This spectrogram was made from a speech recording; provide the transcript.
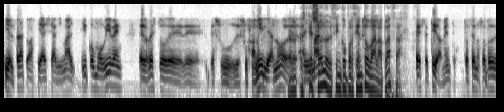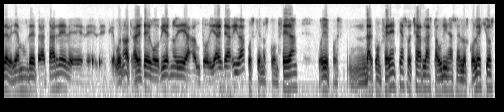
y el trato hacia ese animal y cómo viven el resto de, de, su, de su familia, ¿no? es que solo el 5% va a la plaza. Efectivamente. Entonces nosotros deberíamos de tratar de, que, bueno, a través del gobierno y de autoridades de arriba, pues que nos concedan, oye, pues dar conferencias o charlas taurinas en los colegios,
